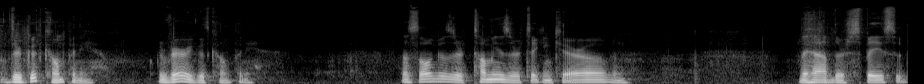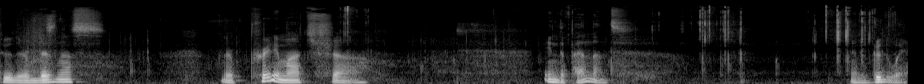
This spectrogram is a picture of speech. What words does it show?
They're good company. They're very good company. As long as their tummies are taken care of and they have their space to do their business, they're pretty much uh, independent in a good way.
